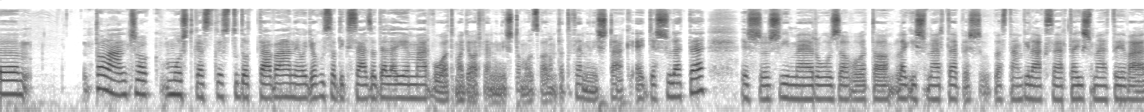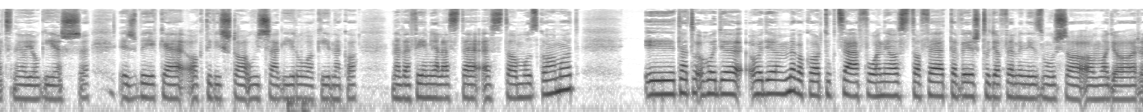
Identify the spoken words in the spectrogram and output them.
talán csak most kezd köztudottá válni, hogy a 20. század elején már volt magyar feminista mozgalom, tehát a Feministák Egyesülete, és Schwimmer Rózsa volt a legismertebb, és aztán világszerte ismerté vált nőjogi és, és béke aktivista újságíró, akinek a neve fémjelezte ezt a mozgalmat. Tehát, hogy, hogy meg akartuk cáfolni azt a feltevést, hogy a feminizmus a, a magyar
